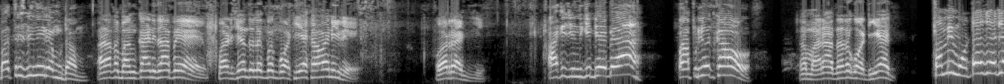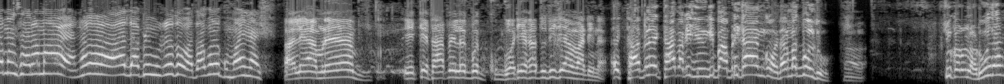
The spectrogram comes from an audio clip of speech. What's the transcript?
બત્રીસ નહીં રે મુઠામ. અને આ તો બંકાની થાપે. પડશે ને તો લગભગ ગોઠિયા ખાવાની રે. ઓર રાખજે. આખી જિંદગી બે બે પાપડીઓ જ ખાઓ. મારા હાથ તો ગોઠિયા જ. તમે મોટા છો એટલે મને શરમ આવે. ને આ આપડે મોટા તો વધારે પડે ઘુમાઈ નાખ અલે હમણે એક થાપે લગભગ ગોઠિયા ખાતું થઈ જાય માટીના. થાપે થાપ લે થાપ આખી જિંદગી પાપડી ખાય એમ કહો. વધારે મત બોલતું. હા. શું કરો લડવું તાર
